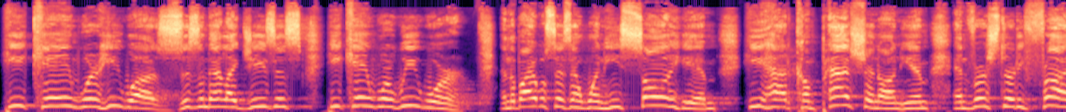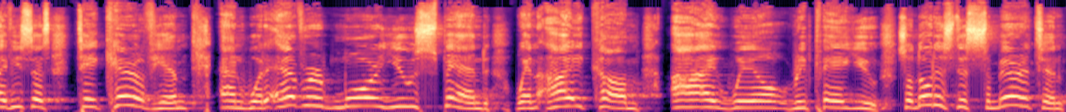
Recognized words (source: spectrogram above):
he came where he was. Isn't that like Jesus? He came where we were. And the Bible says, and when he saw him, he had compassion on him. And verse 35, he says, take care of him and whatever more you spend when I come, I will repay you. So notice this Samaritan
